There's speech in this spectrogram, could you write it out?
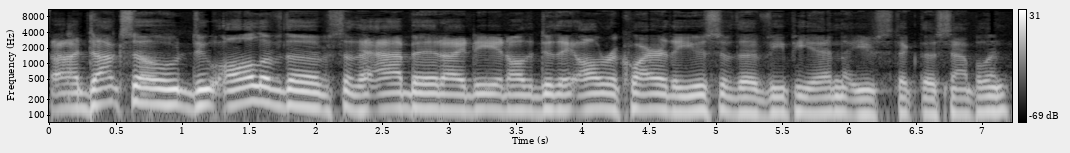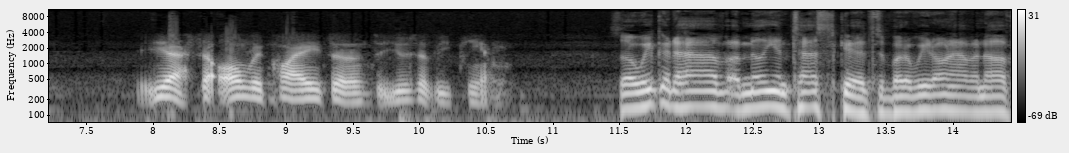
Uh, Doc, so do all of the so the Abbott ID and all the do they all require the use of the VPM that you stick the sample in? Yes, they all require the, the use of VPM. So we could have a million test kits, but if we don't have enough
